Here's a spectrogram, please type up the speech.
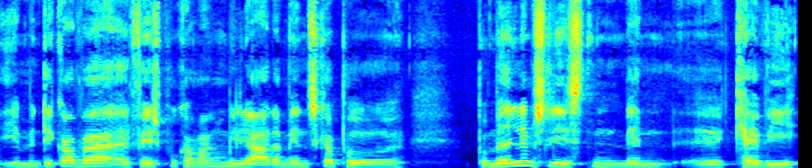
jamen, det kan godt være, at Facebook har mange milliarder mennesker på, på medlemslisten, men øh, kan vi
